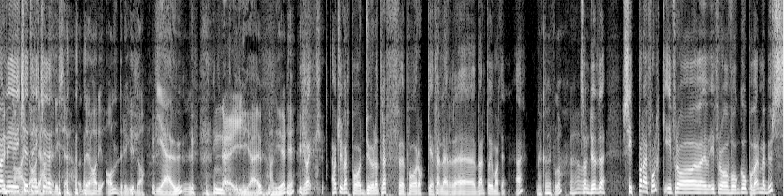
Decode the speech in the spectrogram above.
men Nei, ikke- det har jeg ikke- heller ikke. Det har jeg aldri gidda. Jau. Nei. Jau, han gjør det. Har ikke du vært på dølatreff på Rockefeller, eh, Bernt og Jo Martin? Hæ? Nei, hva er det for noe? Som dølte Skipper de folk ifra, ifra Vågå oppover med buss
